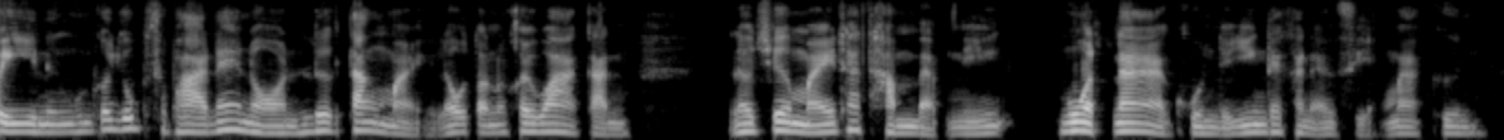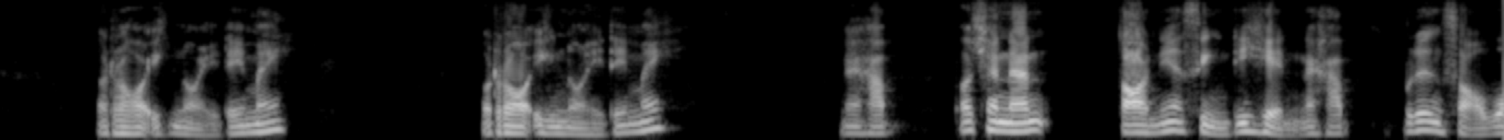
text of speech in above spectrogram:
ปีหนึ่งคุณก็ยุบสภาแน่นอนเลือกตั้งใหม่แล้วตอนนั้นค่อยว่ากัน แล้วเชื่อไหมถ้าทำแบบนี้งวดหน้าคุณจะยิ่งได้คะแนนเสียงมากขึ้น รออีกหน่อยได้ไหมรออีกหน่อยได้ไหมนะครับ เพราะฉะนั้นตอนนี้สิ่งที่เห็นนะครับ เรื่องสว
